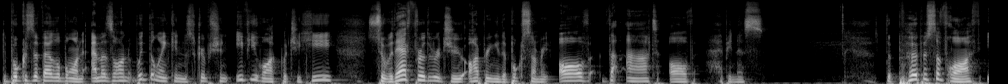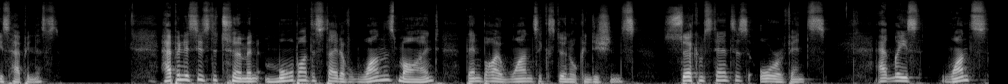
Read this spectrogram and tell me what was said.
The book is available on Amazon with the link in the description if you like what you hear. So, without further ado, I bring you the book summary of The Art of Happiness. The purpose of life is happiness. Happiness is determined more by the state of one's mind than by one's external conditions, circumstances, or events. At least once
